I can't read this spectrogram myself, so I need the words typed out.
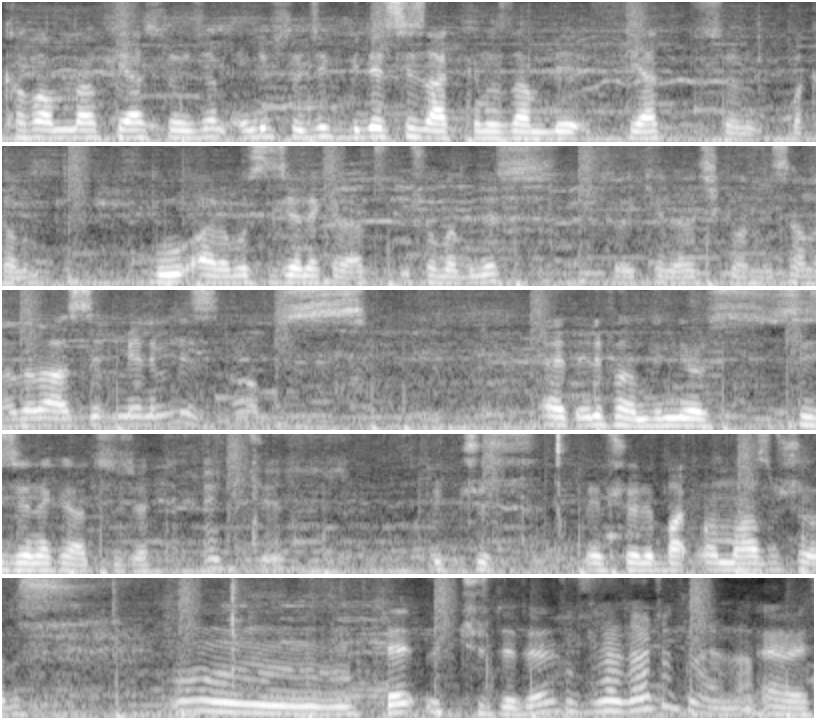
kafamdan fiyat söyleyeceğim. Elif söyleyecek. Bir de siz hakkınızdan bir fiyat söyle bakalım. Bu araba sizce ne kadar tutmuş olabilir? Şöyle kenara çıkan insanları da rahatsız etmeyelim biz. Ops. Evet Elif Hanım dinliyoruz. Sizce ne kadar tutacak? 300. 300. Benim şöyle bakmam lazım şuradır. Hmm. Ve 300 dedi. 300 400 mü dedin? Evet.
